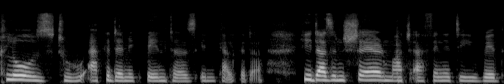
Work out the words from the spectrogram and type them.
close to academic painters in Calcutta. He doesn't share much affinity with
